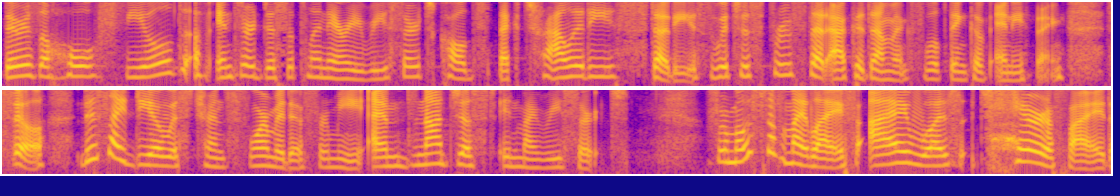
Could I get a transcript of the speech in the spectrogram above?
There is a whole field of interdisciplinary research called spectrality studies, which is proof that academics will think of anything. Still, this idea was transformative for me, and not just in my research. For most of my life, I was terrified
